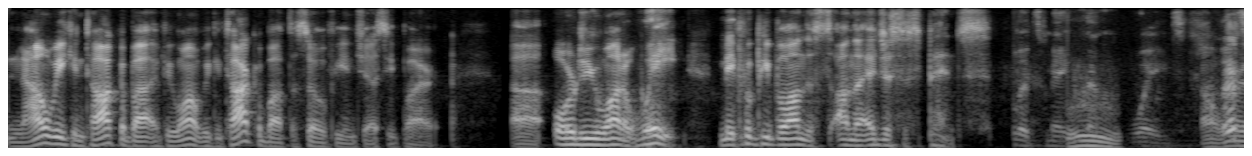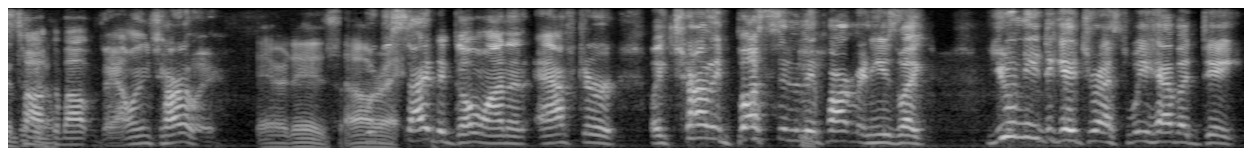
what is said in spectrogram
now we can talk about if you want, we can talk about the Sophie and Jesse part. Uh, or do you want to wait? May put people on the s- on the edge of suspense. Let's make Ooh. them wait. Oh, Let's gonna- talk about Val and Charlie. There it is. All who right. decided to go on and after like Charlie busts into the apartment. He's like, "You need to get dressed. We have a date."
